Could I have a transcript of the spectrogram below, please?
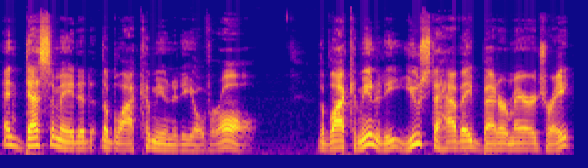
and decimated the black community overall the black community used to have a better marriage rate,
